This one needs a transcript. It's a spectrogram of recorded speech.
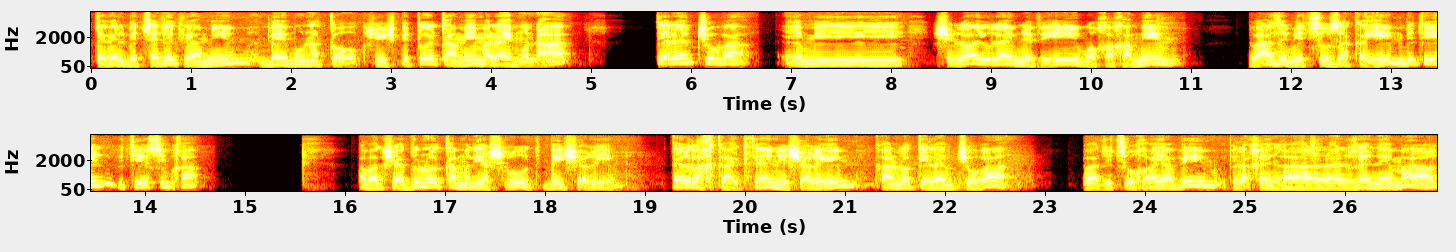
תבל בצדק ועמים באמונתו. כשישפטו את העמים על האמונה, תהיה להם תשובה. הם שלא היו להם נביאים או חכמים, ואז הם יצאו זכאים בדין ותהיה שמחה. אבל כשידונו אותם על ישרות, מישרים, ארלך קייט, כן, ישרים, כאן לא תהיה להם תשובה, ואז יצאו חייבים, ולכן על זה נאמר,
